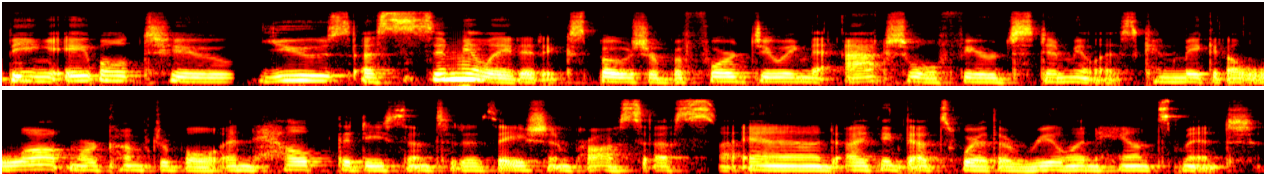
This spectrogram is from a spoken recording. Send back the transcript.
Being able to use a simulated exposure before doing the actual feared stimulus can make it a lot more comfortable and help the desensitization process. And I think that's where the real enhancement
